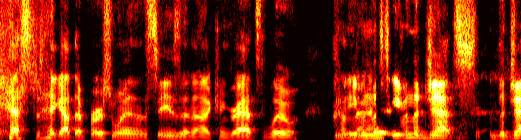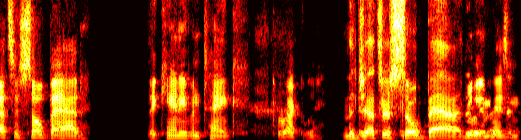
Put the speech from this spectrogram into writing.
yesterday. Got their first win of the season. Uh, congrats, Lou. Even the, even the Jets. The Jets are so bad they can't even tank correctly. The Jets are so bad. Really amazing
